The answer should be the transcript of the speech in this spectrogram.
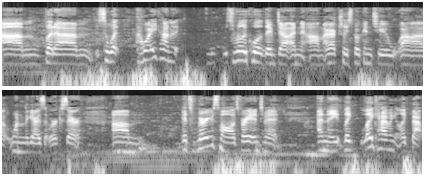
Um, but um, so what? Hawaii Con. It's really cool that they've done. Um, I've actually spoken to uh, one of the guys that works there. Um, it's very small. It's very intimate, and they like like having it like that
